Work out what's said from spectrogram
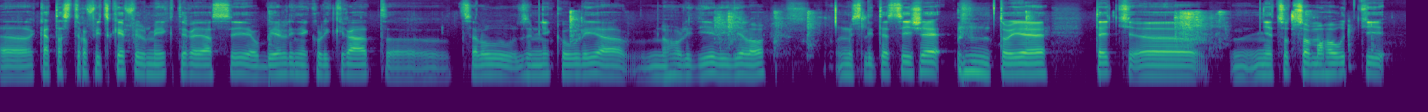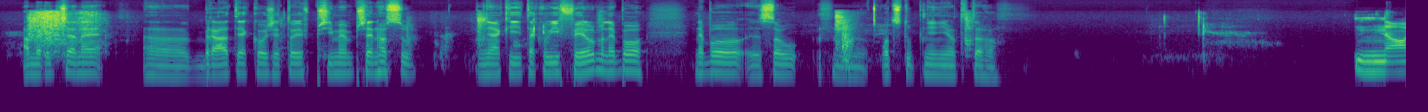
Eh, katastrofické filmy, které asi oběhly několikrát eh, celou země kouli a mnoho lidí je vidělo. Myslíte si, že to je teď eh, něco, co mohou ti američané brát jako, že to je v přímém přenosu nějaký takový film, nebo, nebo jsou hm, odstupnění od toho? No,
